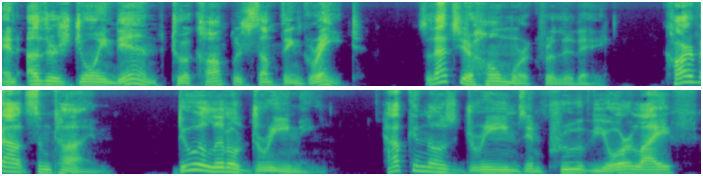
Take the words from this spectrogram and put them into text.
and others joined in to accomplish something great. So that's your homework for the day. Carve out some time, do a little dreaming how can those dreams improve your life,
